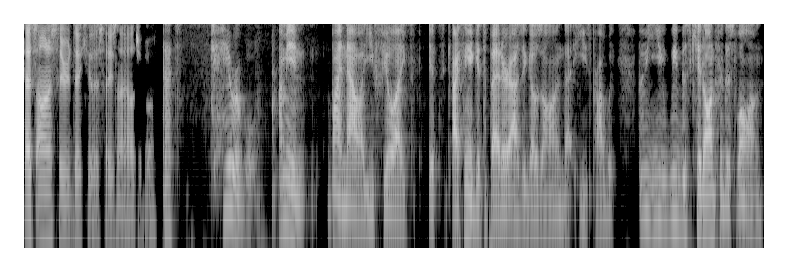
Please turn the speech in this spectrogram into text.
That's honestly ridiculous that he's not eligible. That's terrible. I mean, by now you feel like it's. I think it gets better as it goes on. That he's probably. But you leave this kid on for this long.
